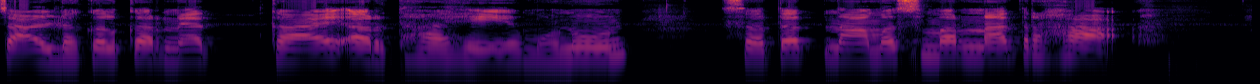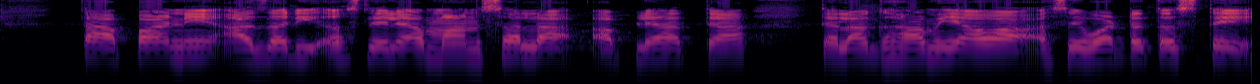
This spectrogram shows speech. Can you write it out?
चालढकल करण्यात काय अर्थ आहे? म्हणून सतत नामस्मरणात राहा. तापाने आजारी असलेल्या माणसाला आपल्या त्या त्याला घाम यावा असे वाटत असते.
